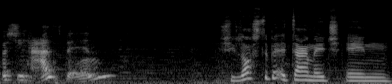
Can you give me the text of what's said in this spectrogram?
but she has been. She lost a bit of damage in.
